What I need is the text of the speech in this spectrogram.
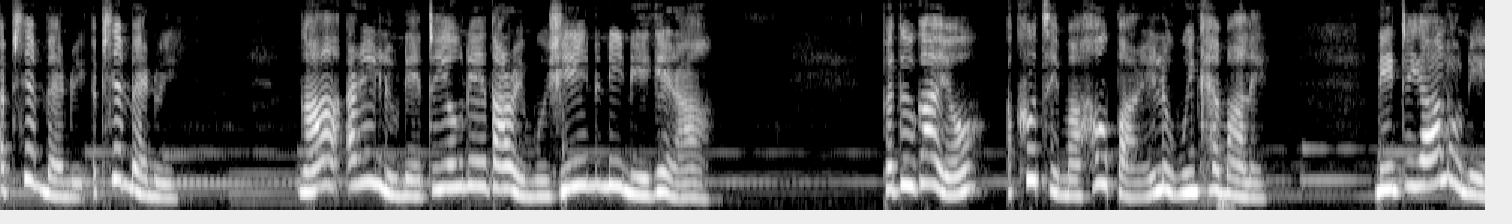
အဖြစ်မှန်တွေအဖြစ်မှန်တွေငါအဲ့ဒီလူနဲ့တယုံနေသားတွေမျိုးရင်းနှီးနေခဲ့တာဘသူကရောအခုချိန်မှာဟုတ်ပါတယ်လို့ဝန်ခံပါလေနင်တရားလိုနေ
